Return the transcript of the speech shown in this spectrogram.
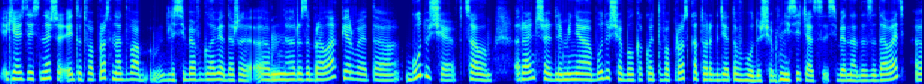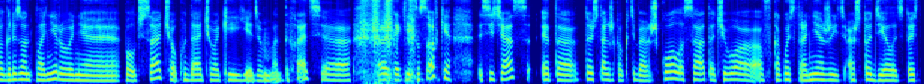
Я здесь, знаешь, этот вопрос на два для себя в голове даже э, разобрала. Первое — это будущее в целом. Раньше для меня будущее был какой-то вопрос, который где-то в будущем. Не сейчас себе надо задавать. Э, горизонт планирования полчаса, чё, куда, чуваки, едем отдыхать, э, э, какие тусовки. Сейчас это точно так же, как у тебя школа, сад, а чего, а в какой стране жить, а что делать. То есть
